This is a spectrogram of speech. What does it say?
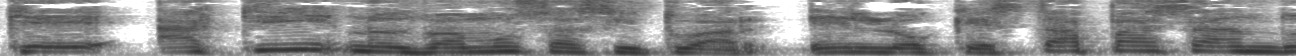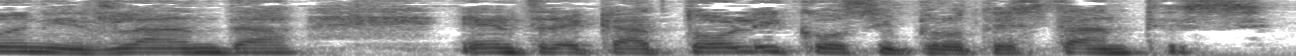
Que aquí nos vamos a situar en lo que está pasando en Irlanda entre católicos y protestantes,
